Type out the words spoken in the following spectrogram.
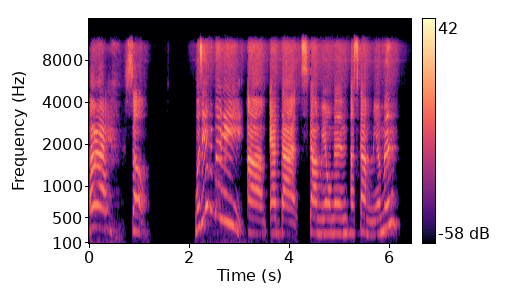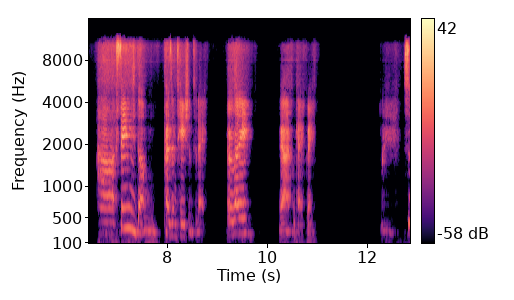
All right, so was everybody um, at that Scott Millman, uh, Scott Millman uh, Fandom presentation today? Everybody? Yeah, okay, great. So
